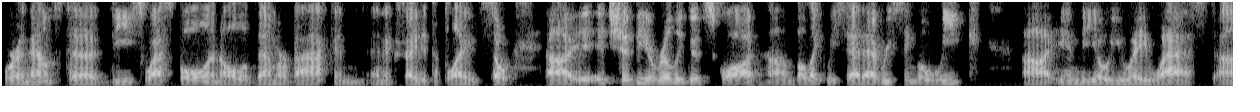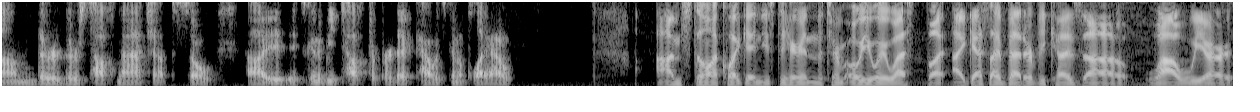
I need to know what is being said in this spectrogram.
were announced to the East West Bowl, and all of them are back and, and excited to play. So uh, it, it, should be a really good squad. Um, but like we said, every single week uh, in the OUA West, um, there, there's tough matchups. So uh, it, it's going to be tough to predict how it's going to play out. I'm still not quite getting used to hearing the term OUA West, but I guess I better because uh, wow, we are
